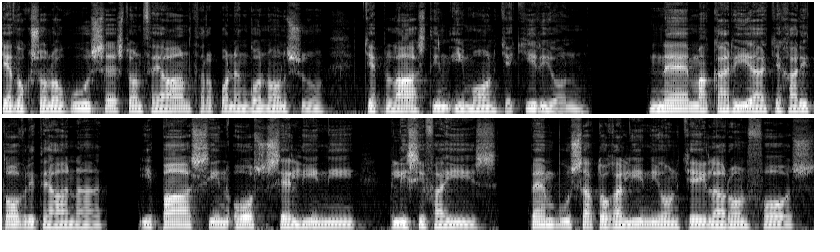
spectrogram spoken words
και δοξολογούσες των θεάνθρωπων εγγονών σου και πλάστην ημών και Κύριον. Ναι μακαρία και χαριτόβρητε Άννα, υπάσιν ως σελήνη πλησιφαΐς, πέμπουσα το γαλήνιον και ηλαρών φως,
